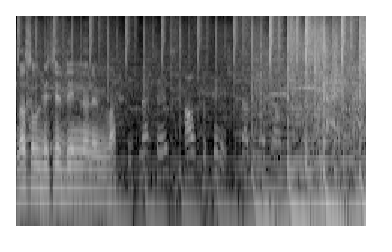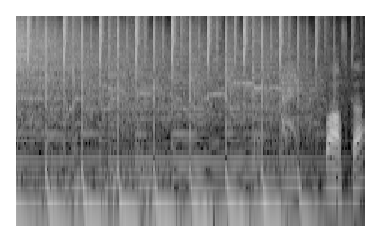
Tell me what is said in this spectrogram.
nasıl bitirdiğinin önemi var. Bu hafta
